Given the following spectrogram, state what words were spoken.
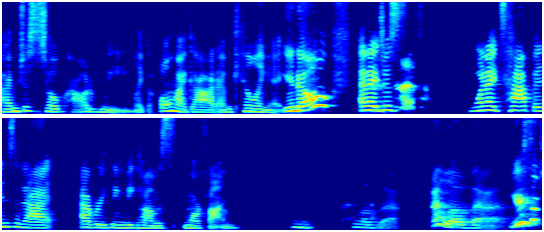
I'm just so proud of me. Like, oh my God, I'm killing it, you know? And I just, when I tap into that, everything becomes more fun. Mm, I love that. I love that. You're such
